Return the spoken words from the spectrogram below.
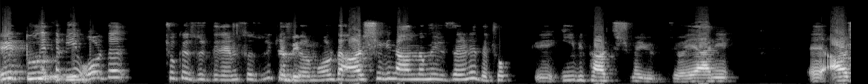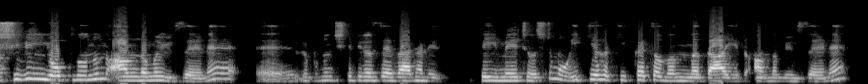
evet bu... Ve tabii orada çok özür dilerim sözünü kesiyorum. Tabii. Orada arşivin anlamı üzerine de çok e, iyi bir tartışma yürütüyor. Yani e, arşivin yokluğunun anlamı üzerine e, bunun işte biraz evvel hani değinmeye çalıştım. O iki hakikat alanına dair anlamı üzerine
